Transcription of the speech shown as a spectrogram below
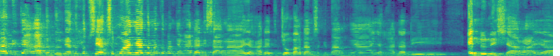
ah, tidaklah tentunya tetap sehat semuanya teman-teman yang ada di sana yang ada di Jombang dan sekitarnya yang ada di Indonesia Raya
